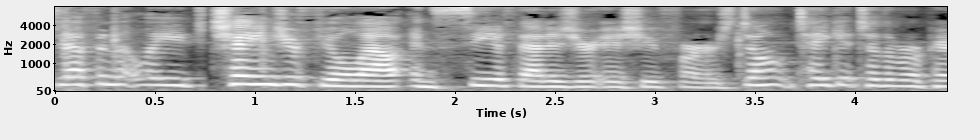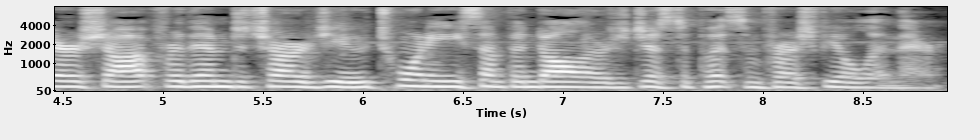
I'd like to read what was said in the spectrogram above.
definitely change your fuel out and see if that is your issue first. Don't take it to the repair shop for them to charge you 20 something dollars just to put some fresh fuel in there.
